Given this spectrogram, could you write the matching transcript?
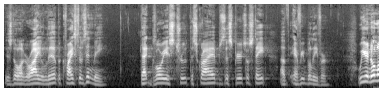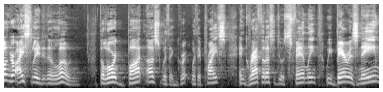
It is no longer I who live, but Christ lives in me. That glorious truth describes the spiritual state of every believer. We are no longer isolated and alone. The Lord bought us with a, with a price and grafted us into his family. We bear his name,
